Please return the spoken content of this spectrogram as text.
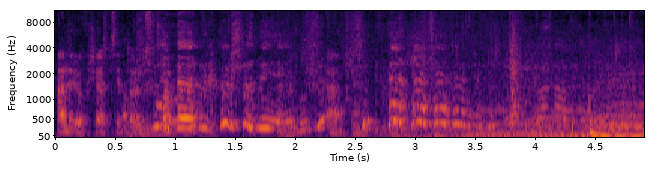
Андрюх, сейчас тебе А тоже сделаю. откушенные? А, да.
